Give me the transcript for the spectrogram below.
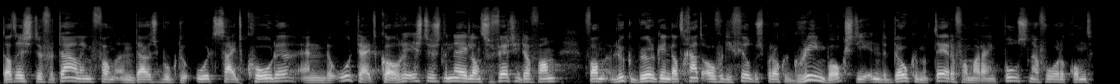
Dat is de vertaling van een Duits boek, de Oertijdcode. En de Oertijdcode is dus de Nederlandse versie daarvan van Luc Burgin. Dat gaat over die veelbesproken Green Box, die in de documentaire van Marijn Poels naar voren komt.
